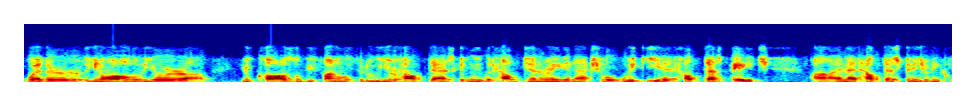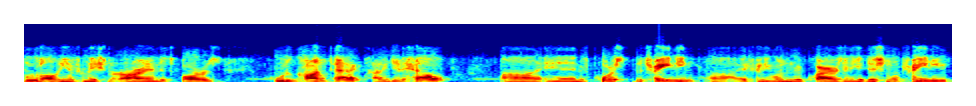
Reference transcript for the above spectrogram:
whether you know all of your uh, your calls will be funneled through your help desk and we would help generate an actual wiki, a help desk page. Uh, and that help desk page would include all the information on our end as far as who to contact, how to get help, uh, and of course the training. Uh, if anyone requires any additional training,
